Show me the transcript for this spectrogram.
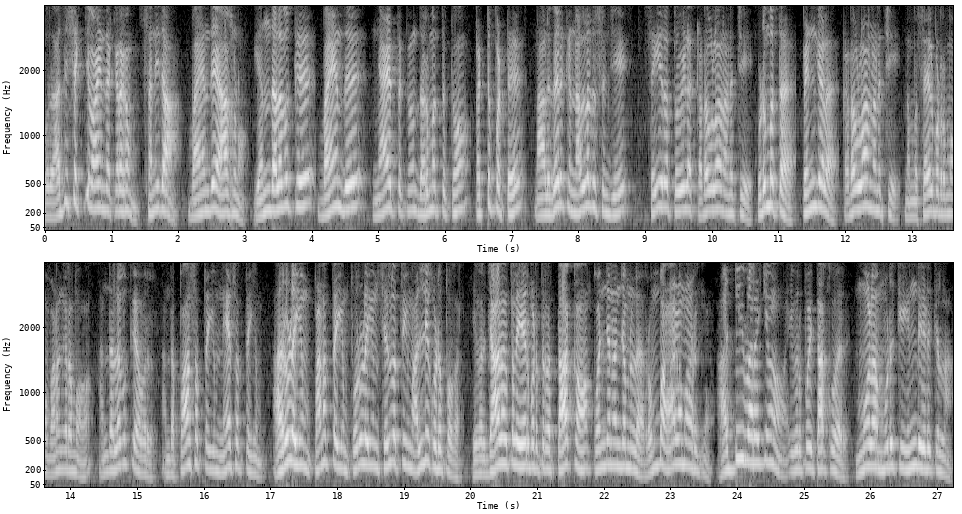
ஒரு அதிசக்தி வாய்ந்த கிரகம் சனிதான். பயந்தே ஆகணும். எந்த அளவுக்கு பயந்து நியாயத்துக்கும் தர்மத்துக்கும் கட்டுப்பட்டு நாலு பேருக்கு நல்லது செஞ்சு செய்யற தொழிலை கடவுளா நினைச்சு குடும்பத்தை பெண்களை கடவுளா நினைச்சு நம்ம செயல்படுறோமோ வணங்குறோமோ அந்த அளவுக்கு அவர் அந்த பாசத்தையும் நேசத்தையும் அருளையும் பணத்தையும் பொருளையும் செல்வத்தையும் அள்ளி கொடுப்பவர். இவர் ஜாதகத்துல ஏற்படுத்துற தாக்கம் கொஞ்ச நஞ்சம் இல்ல ரொம்ப ஆழமா இருக்கும். அடி வரைக்கும் இவர் போய் தாக்குவார். மூளை முடுக்கு இண்டு எடுக்கலாம்.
